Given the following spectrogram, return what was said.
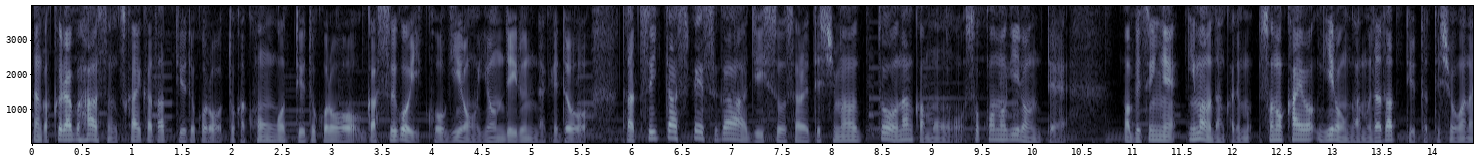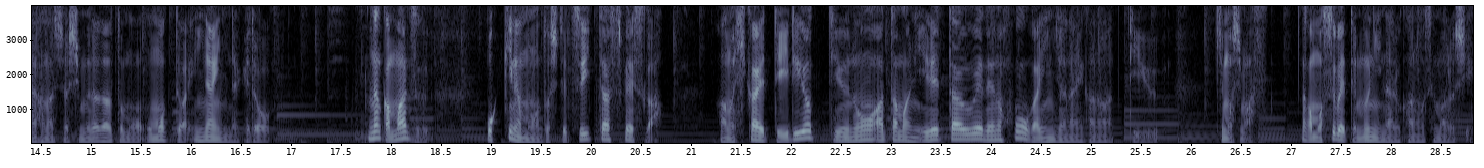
なんかクラブハウスの使い方っていうところとか今後っていうところがすごいこう議論を呼んでいるんだけどただツイッタースペースが実装されてしまうとなんかもうそこの議論って、まあ、別にね今の段階でその会話議論が無駄だって言ったってしょうがない話だし無駄だとも思ってはいないんだけどなんかまず大きなものとしてツイッタースペースがあの控えているよっていうのを頭に入れた上での方がいいんじゃないかなっていう気もします。なんかもう全て無になる可能性もあるし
